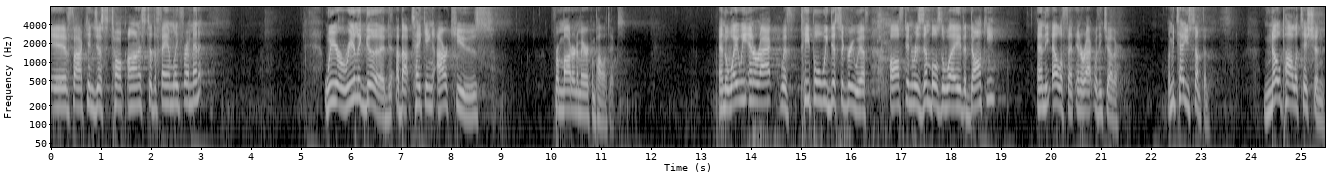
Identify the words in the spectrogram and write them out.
if I can just talk honest to the family for a minute. We are really good about taking our cues from modern American politics. And the way we interact with people we disagree with often resembles the way the donkey and the elephant interact with each other. Let me tell you something no politician,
